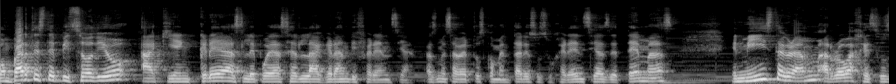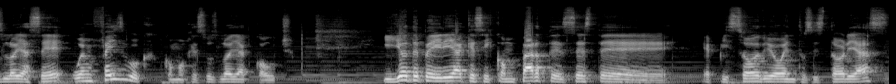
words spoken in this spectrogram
Comparte este episodio a quien creas le puede hacer la gran diferencia. Hazme saber tus comentarios o sugerencias de temas en mi Instagram, arroba C, o en Facebook como Jesús Loya Coach. Y yo te pediría que si compartes este episodio en tus historias,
